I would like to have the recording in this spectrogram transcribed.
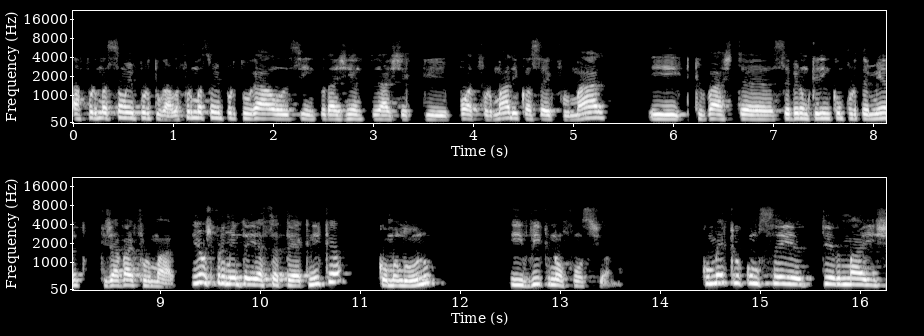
à formação em Portugal. A formação em Portugal, assim, toda a gente acha que pode formar e consegue formar e que basta saber um bocadinho de comportamento que já vai formar. Eu experimentei essa técnica como aluno e vi que não funciona. Como é que eu comecei a ter mais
